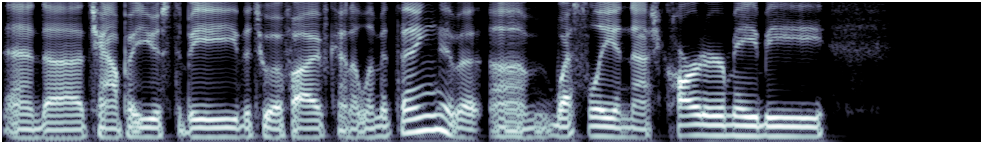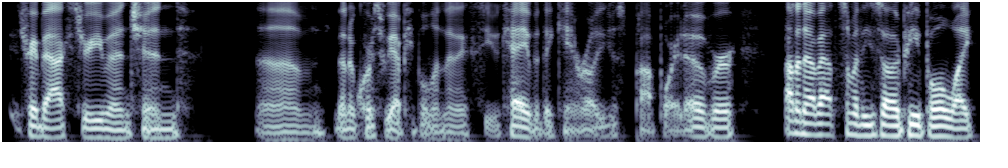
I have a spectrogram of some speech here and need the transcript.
And uh Ciampa used to be the 205 kind of limit thing, but um Wesley and Nash Carter maybe Trey Baxter you mentioned. Um then of course we got people in NXT UK, but they can't really just pop right over. I don't know about some of these other people like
